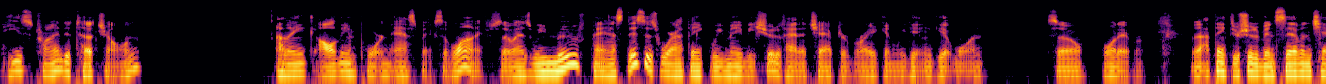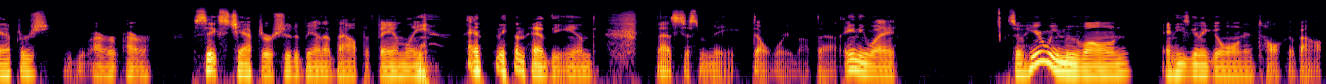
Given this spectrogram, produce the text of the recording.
he's trying to touch on I think, all the important aspects of life. So as we move past, this is where I think we maybe should have had a chapter break and we didn't get one. So whatever. I think there should have been seven chapters. Our, our sixth chapter should have been about the family and then had the end. That's just me. Don't worry about that. Anyway, so here we move on and he's going to go on and talk about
